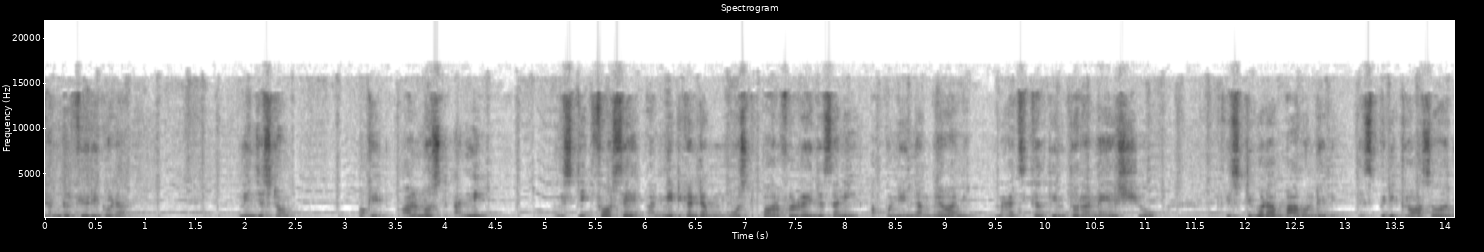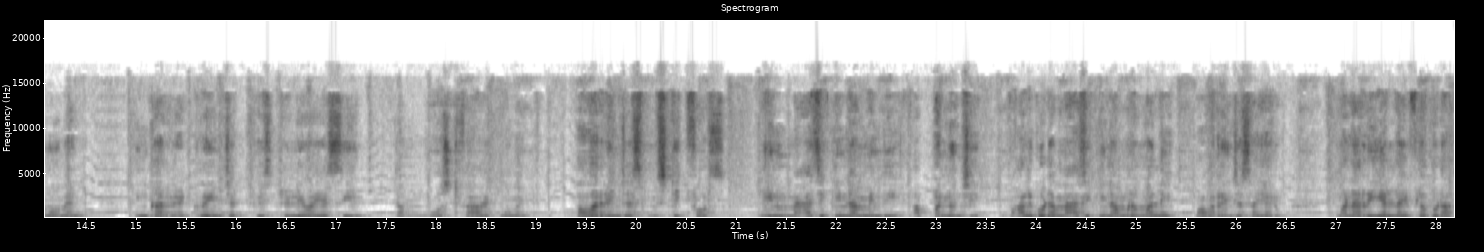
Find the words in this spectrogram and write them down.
జంగల్ ఫ్యూరీ కూడా నింజా స్టామ్ ఓకే ఆల్మోస్ట్ అన్ని. మిస్టిక్ ఫోర్సే అన్నిటికంటే మోస్ట్ పవర్ఫుల్ రేంజెస్ అని అప్పుడు నేను నమ్మేవాడిని. మ్యాజికల్ థీమ్తో రన్ అయ్యే షో ట్విస్ట్ కూడా బాగుండేది. ఎస్పిడి క్రాస్ ఓవర్ మూమెంట్ ఇంకా రెడ్ రేంజర్ ట్విస్ట్ రిలీవ్ అయ్యే scene the most favourite moment Power Rangers Mystic Force నేను మ్యాజిక్ని నమ్మింది అప్పటి నుంచి. వాళ్ళు కూడా మ్యాజిక్ని నమ్మడం వల్లే పవర్ రేంజర్స్ అయ్యారు. మన రియల్ లైఫ్లో కూడా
